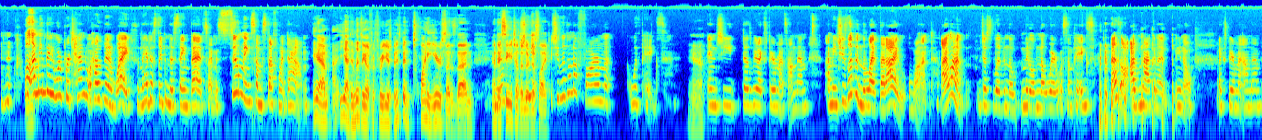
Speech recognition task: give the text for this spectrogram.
Well, I mean, they were pretend husband and wife, and they had to sleep in the same bed. So I'm assuming some stuff went down. Yeah, um, uh, yeah, they lived together for three years, but it's been twenty years since then, and they see each other, and She- they're just like, She lives on a farm with pigs. yeah, and she does weird experiments on them. I mean, she's living the life that I want. I want just live in the middle of nowhere with some pigs. That's all. I'm not gonna, you know, experiment on them.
